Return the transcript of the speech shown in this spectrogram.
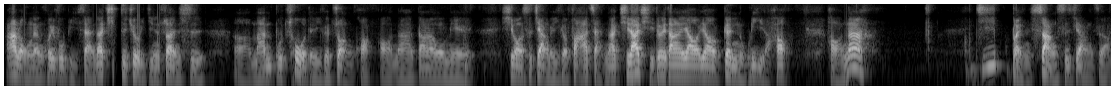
阿龙能恢复比赛，那其实就已经算是呃蛮不错的一个状况哦。那当然我们也希望是这样的一个发展。那其他企队当然要要更努力了哈。好，那基本上是这样子啊。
